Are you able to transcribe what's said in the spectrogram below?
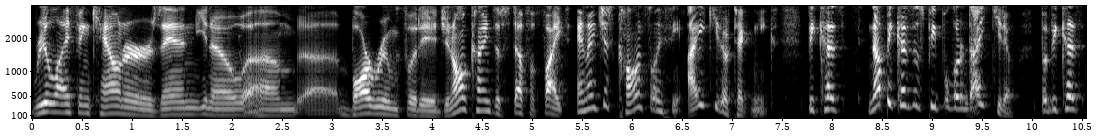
real life encounters and, you know, um, uh, barroom footage and all kinds of stuff of fights. And I just constantly see Aikido techniques because, not because those people learned Aikido, but because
